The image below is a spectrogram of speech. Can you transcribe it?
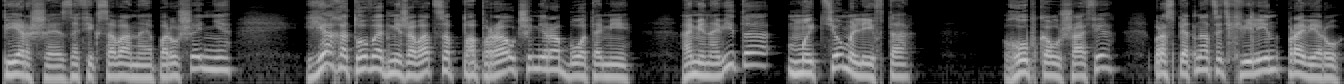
першае зафіксаванае парушэнне, я гатовы абмежавацца папраўчымі работамі, а менавіта мыццём ліфта. Губка ў шафе праз 15 хвілін праверу.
